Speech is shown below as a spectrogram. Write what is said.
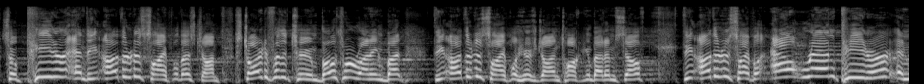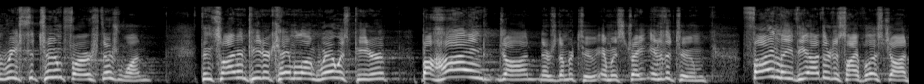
So Peter and the other disciple, that's John, started for the tomb. Both were running, but the other disciple, here's John talking about himself, the other disciple outran Peter and reached the tomb first. There's one. Then Simon Peter came along. Where was Peter? Behind John, there's number two, and went straight into the tomb. Finally, the other disciple, that's John,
